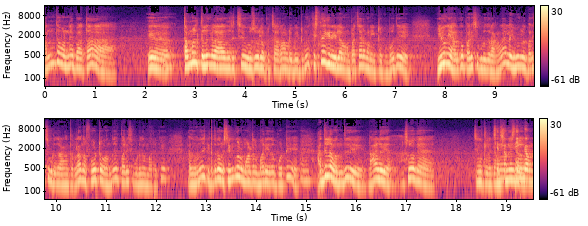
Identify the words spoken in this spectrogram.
வந்த உடனே பார்த்தா தமிழ் தெலுங்குல ஆதரித்து ஒசூரில் பிரச்சாரம் அப்படி போயிட்டு இருக்கும்போது கிருஷ்ணகிரியில் அவங்க பிரச்சாரம் பண்ணிகிட்டு இருக்கும்போது இவங்க யாருக்கோ பரிசு கொடுக்குறாங்களா? இல்லை இவங்களுக்கு பரிசு கொடுக்குறாங்கன்னு தெரியல. அந்த ஃபோட்டோ வந்து பரிசு கொடுக்குற மாதிரி இருக்குது அது வந்து கிட்டத்தட்ட ஒரு செங்கோல் மாடல் மாதிரி ஏதோ போட்டு அதில் வந்து நாலு அசோக சின்னத்தில் இருக்க சிங்கம்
